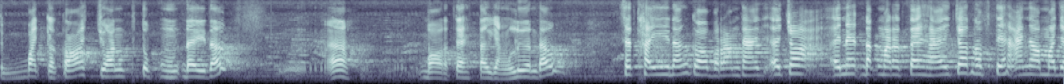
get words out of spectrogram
ច្បាច់កកជន់ផ្ទប់ដីទៅអើបរទេសទៅយ៉ាងលឿនទៅសេដ្ឋីហ្នឹងក៏បារម្ភថាចុះអីនេះដឹកមករទេសហើយចុះនៅផ្ទះអញអត់មិន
